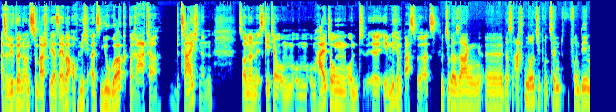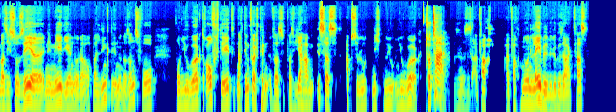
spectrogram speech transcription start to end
Also wir würden uns zum Beispiel ja selber auch nicht als New Work-Berater bezeichnen, sondern es geht ja um, um, um Haltung und äh, eben nicht um Buzzwords. Ich würde sogar sagen, äh, dass 98 Prozent von dem, was ich so sehe in den Medien oder auch bei LinkedIn oder sonst wo, wo New Work draufsteht, nach dem Verständnis, was, was wir haben, ist das absolut nicht New, New Work. Total. Also es ist einfach, einfach nur ein Label, wie du gesagt hast.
